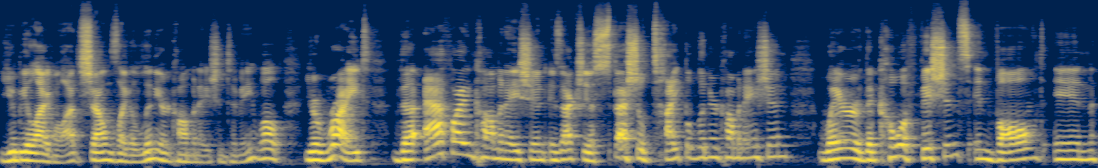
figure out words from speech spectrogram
you'd be like, well, that sounds like a linear combination to me. Well, you're right. The affine combination is actually a special type of linear combination where the coefficients involved in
